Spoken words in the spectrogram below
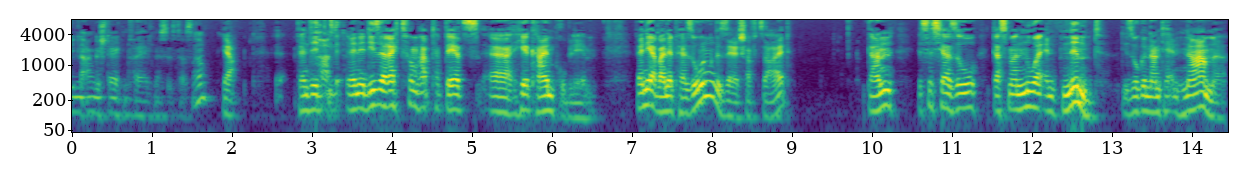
wie ein Angestelltenverhältnis ist das, ne? Ja. Wenn, Sie, wenn ihr diese Rechtsform habt, habt ihr jetzt äh, hier kein Problem. Wenn ihr aber eine Personengesellschaft seid, dann ist es ja so, dass man nur entnimmt, die sogenannte Entnahme.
